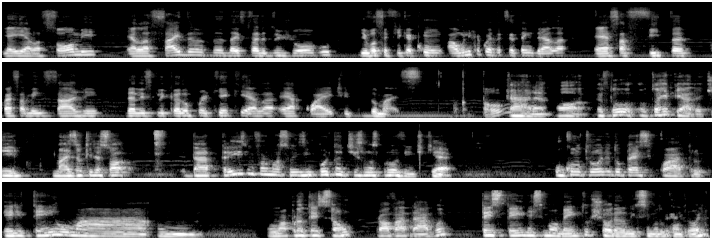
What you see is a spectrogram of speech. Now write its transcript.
E aí ela some, ela sai do, do, da história do jogo, e você fica com. A única coisa que você tem dela é essa fita com essa mensagem dela explicando por que, que ela é a Quiet e tudo mais. Cara, ó, eu tô, eu tô arrepiado aqui, mas eu queria só dar três informações importantíssimas pro ouvinte, que é o controle do PS4, ele tem uma, um, uma proteção, prova d'água. Testei nesse momento, chorando em cima do controle.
